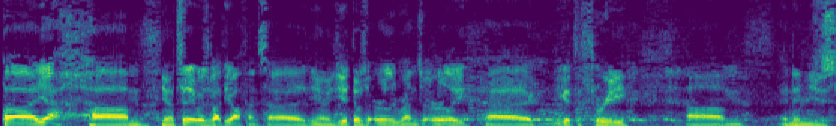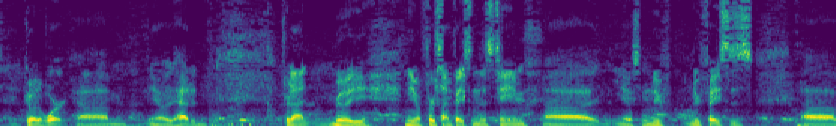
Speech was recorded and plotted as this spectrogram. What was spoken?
Uh, yeah. Um, you know, today was about the offense. Uh, you know, you get those early runs early. Uh, you get the three. Um, and then you just go to work. Um, you know, had for not really, you know, first time facing this team. Uh, you know, some new new faces. Uh,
